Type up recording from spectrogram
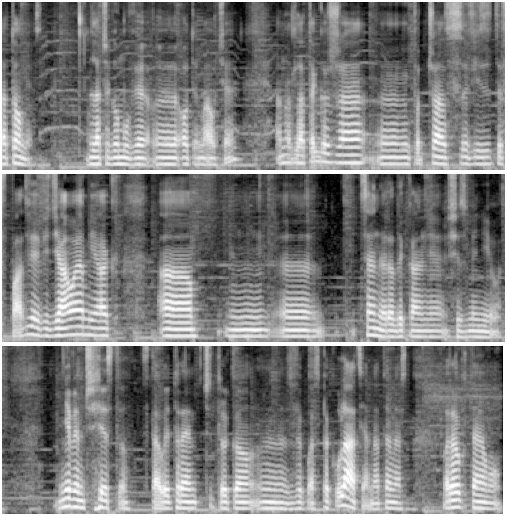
Natomiast dlaczego mówię e, o tym aucie? Ano dlatego, że e, podczas wizyty w Padwie widziałem, jak a, mm, e, ceny radykalnie się zmieniły. Nie wiem, czy jest to stały trend, czy tylko e, zwykła spekulacja. Natomiast rok temu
